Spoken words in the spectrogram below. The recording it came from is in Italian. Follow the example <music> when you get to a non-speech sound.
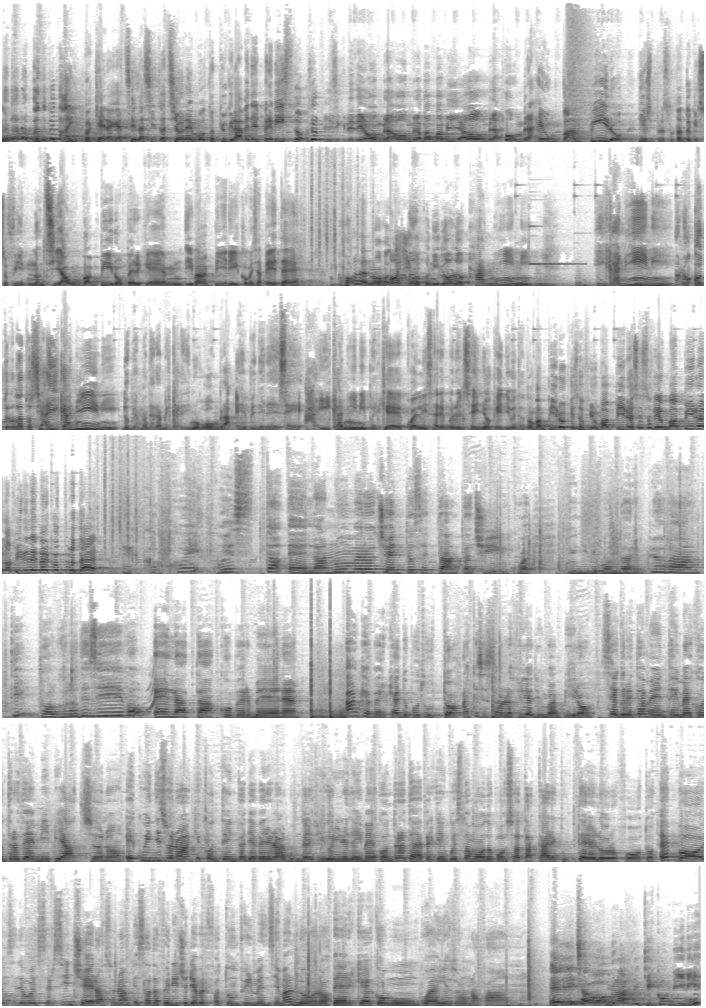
No, no, no, ma dove vai? Ok, ragazzi, la situazione è molto più grave del previsto. Sofì si crede ombra, ombra, mamma mia, ombra. Ombra è un vampiro. Io spero soltanto che Sofì non sia un vampiro, perché mm, i vampiri, come sapete, volano, volano con i loro canini. I canini! Non ho controllato se ha i canini! Dobbiamo andare a beccare di nuovo Ombra e vedere se ha i canini perché quelli sarebbero il segno che è diventato un vampiro, che Sofia è un vampiro e se Sofia è un vampiro è la fine dei me contro te! Ecco qui, questa è la numero 175. Quindi devo andare più avanti, tolgo l'adesivo e l'attacco per bene. Anche perché, dopo tutto, anche se sono la figlia di un vampiro, segretamente i me contro te mi piacciono. E quindi sono anche contenta di avere l'album delle figurine dei me contro te, perché in questo modo posso attaccare tutte le loro foto. E poi, se devo essere sincera, sono anche stata felice di aver fatto un film insieme a loro, perché comunque io sono una fan. Ehi, ciao Ombra, che combini?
